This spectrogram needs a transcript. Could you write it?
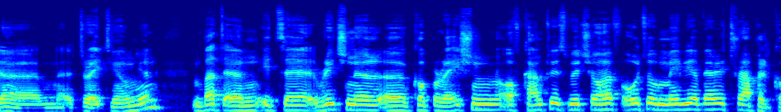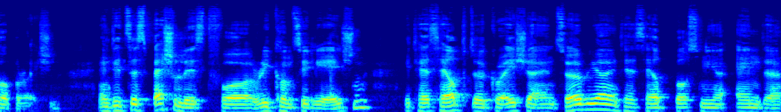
um, trade union, but um, it's a regional uh, cooperation of countries which have also maybe a very troubled cooperation. And it's a specialist for reconciliation. It has helped uh, Croatia and Serbia. It has helped Bosnia and uh,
